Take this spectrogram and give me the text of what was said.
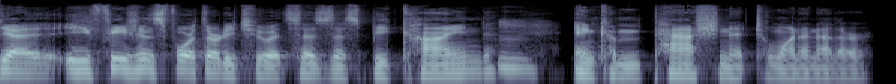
yeah ephesians 4.32 it says this be kind Mm. and compassionate to one another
